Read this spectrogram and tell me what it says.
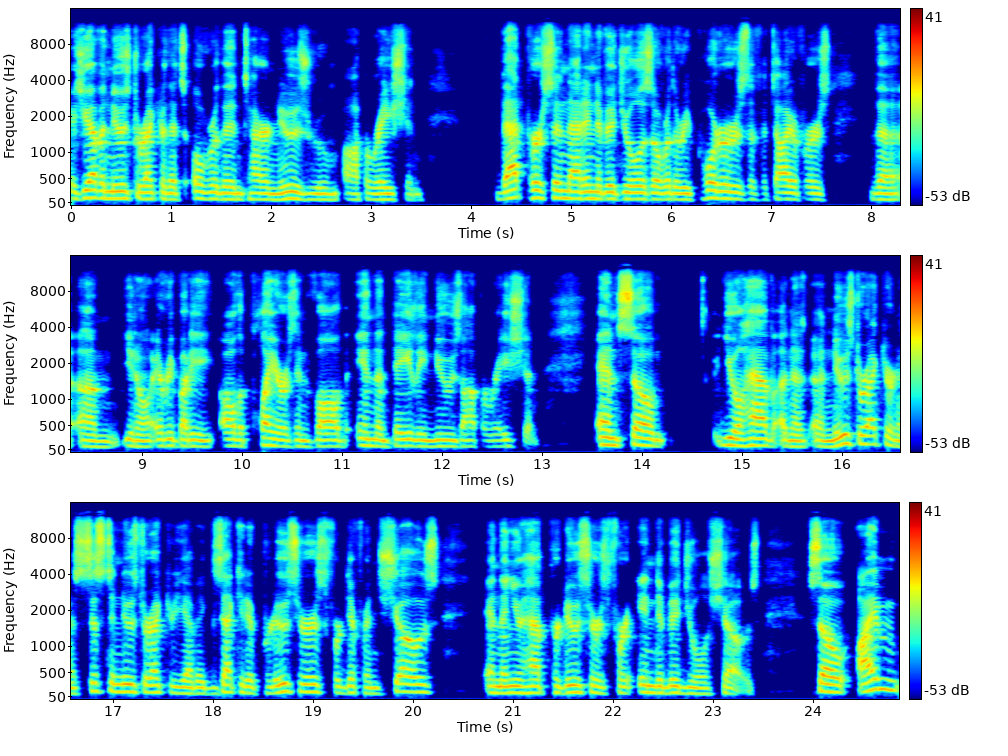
is you have a news director that's over the entire newsroom operation. That person, that individual, is over the reporters, the photographers the um, you know everybody all the players involved in the daily news operation and so you'll have an, a news director an assistant news director you have executive producers for different shows and then you have producers for individual shows so i'm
